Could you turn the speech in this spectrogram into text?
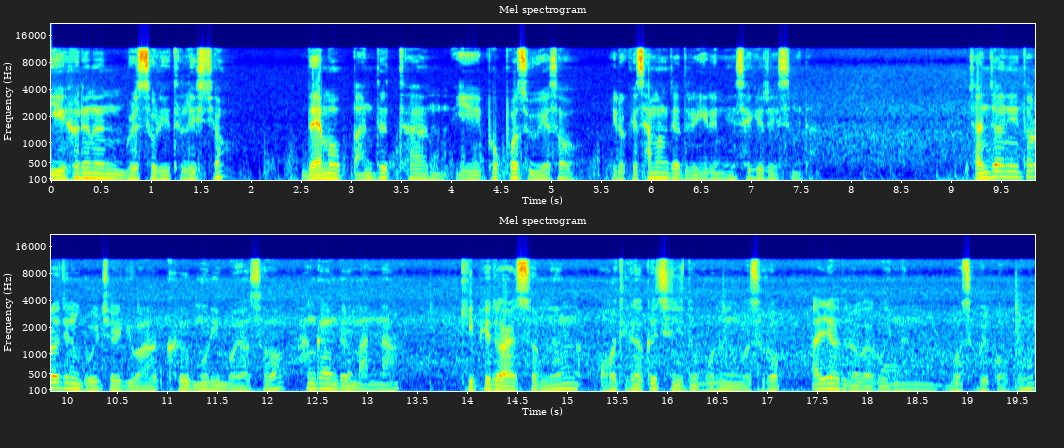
이 흐르는 물소리 들리시죠? 네모 반듯한 이 폭포수 위에서 이렇게 사망자들의 이름이 새겨져 있습니다. 잔잔히 떨어지는 물줄기와 그 물이 모여서 한가운데로 만나 깊이도 알 수 없는 어디가 끝인지도 모르는 곳으로 빨려 들어가고 있는 모습을 보고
